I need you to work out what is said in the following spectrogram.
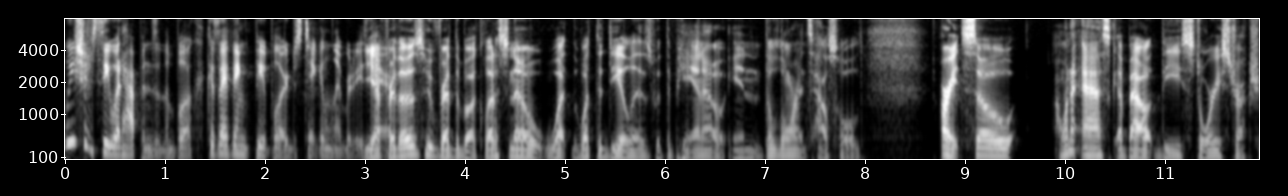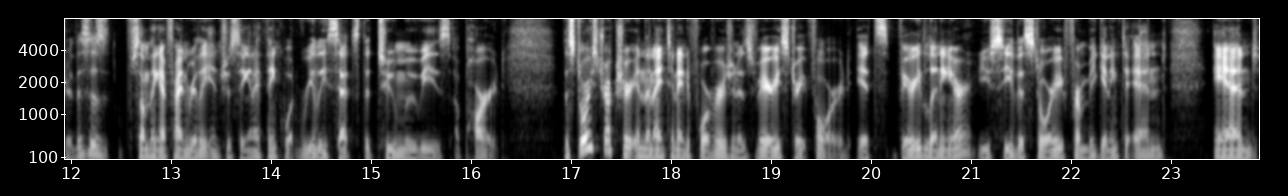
We should see what happens in the book because I think people are just taking liberties. Yeah, there. for those who've read the book, let us know what what the deal is with the piano in the Lawrence household. All right, so I want to ask about the story structure. This is something I find really interesting, and I think what really sets the two movies apart. The story structure in the 1984 version is very straightforward. It's very linear. You see the story from beginning to end, and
